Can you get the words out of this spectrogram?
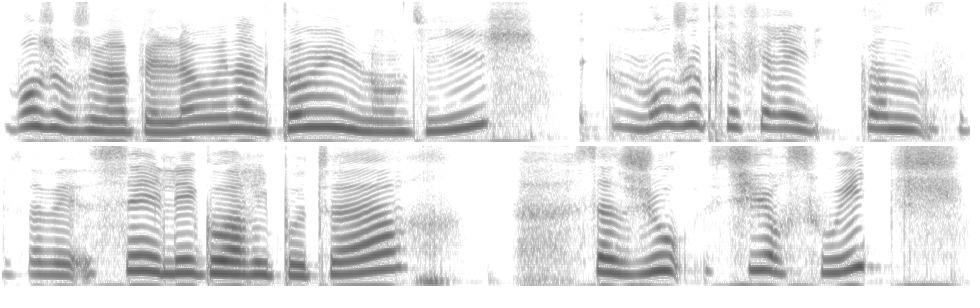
Bonjour, je m'appelle Lawenan, comme ils l'ont dit. Mon jeu préféré, comme vous le savez, c'est Lego Harry Potter. Ça se joue sur Switch.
